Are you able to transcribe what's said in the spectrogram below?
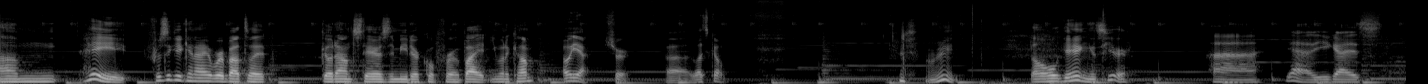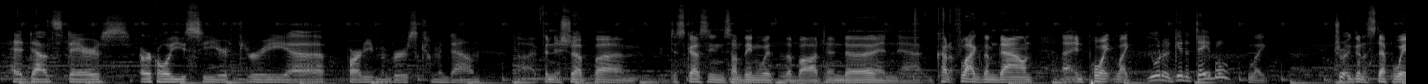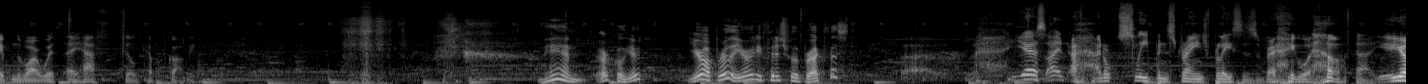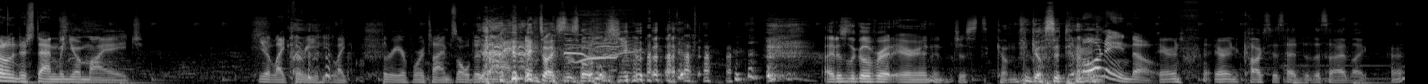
Um, hey, Frizzigig and I were about to go downstairs and meet Urkel for a bite. You want to come? oh yeah, sure. Uh, let's go. All right. The whole gang is here. Uh, yeah, you guys head downstairs. Urkel, you see your three uh, party members coming down. Uh, I finished up um, discussing something with the bartender and uh, kind of flag them down uh, and point like, "You want to get a table?" Like, tr- gonna step away from the bar with a half-filled cup of coffee. Man, Urkel, you're you're up early. You already finished with breakfast? Yes, I I don't sleep in strange places very well. Uh, you- you'll understand when you're my age. You're like three, like three or four times older than I am. Twice as old as you. I just look over at Aaron and just come go sit down. Good Morning, though. Aaron, Aaron cocks his head to the side like, huh?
